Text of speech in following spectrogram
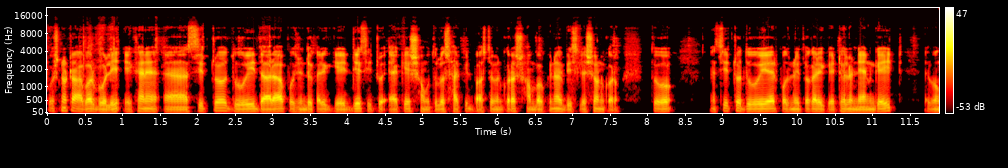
প্রশ্নটা আবার বলি। এখানে চিত্র দুই দ্বারা প্রতিনিধিকারী গেট দিয়ে চিত্র একের সমতুল্য সার্কিট বাস্তবায়ন করা সম্ভব কিনা বিশ্লেষণ করো। তো, চিত্র দুইয়ের প্রতিনিধিত্বকারী গেট হলো ন্যান গেট এবং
